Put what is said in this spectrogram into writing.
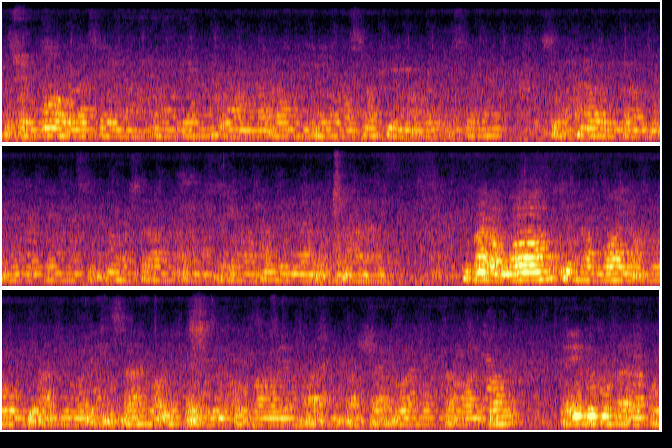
وصلى الله على سيدنا محمد وعلى آله وصحبه وسلم سبحان ربك رب العزة عما يصفون وسلام على المرسلين عباد الله إن الله يأمر بالعدل والإحسان وإيتاء ذي القربى وينهى عن الفحشاء والمنكر والبغي يعظكم لعلكم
